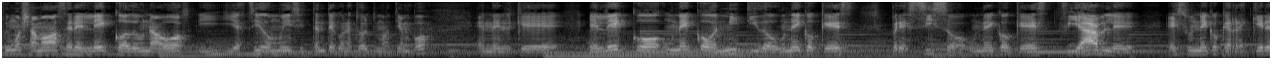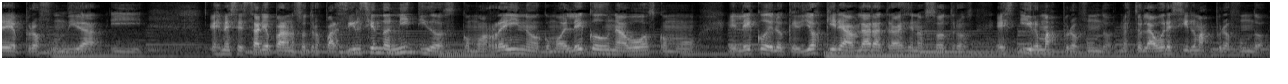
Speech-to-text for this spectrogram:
fuimos llamados a ser el eco de una voz, y, y he sido muy insistente con estos últimos tiempos, en el que el eco, un eco nítido, un eco que es preciso, un eco que es fiable, es un eco que requiere de profundidad y es necesario para nosotros para seguir siendo nítidos como reino, como el eco de una voz, como el eco de lo que Dios quiere hablar a través de nosotros, es ir más profundo. Nuestra labor es ir más profundo.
